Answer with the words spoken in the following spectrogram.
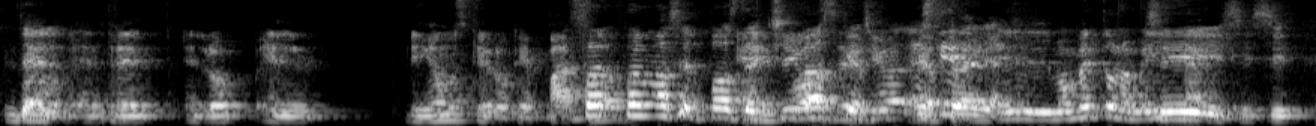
Del- entre el, el- el- digamos que lo que pasó. fue más el post de el Chivas post de que, Chivas. Es que previa. el momento lo Sí, merita. sí, sí.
